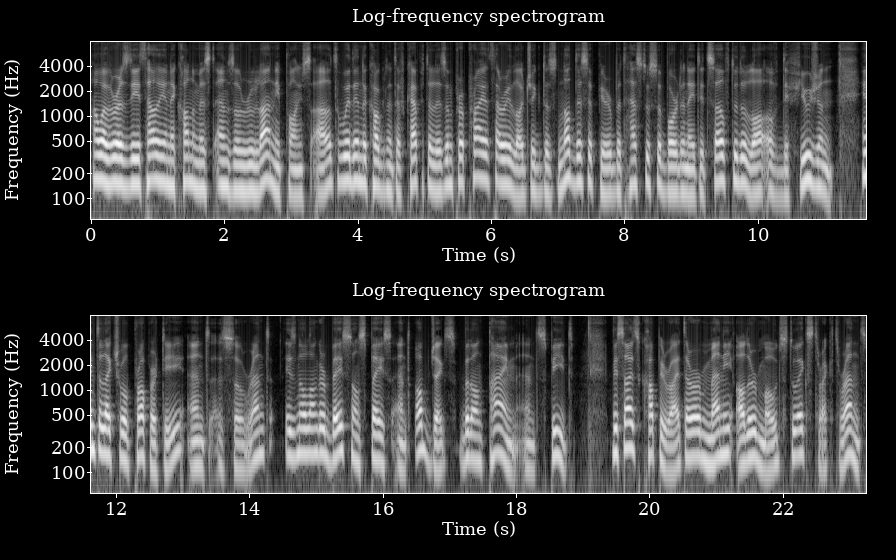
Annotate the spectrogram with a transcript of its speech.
However, as the Italian economist Enzo Rullani points out, within the cognitive capitalism, proprietary logic does not disappear but has to subordinate itself to the law of diffusion. Intellectual property, and so rent, is no longer based on space and objects, but on time and speed. Besides copyright, there are many other modes to extract rent.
